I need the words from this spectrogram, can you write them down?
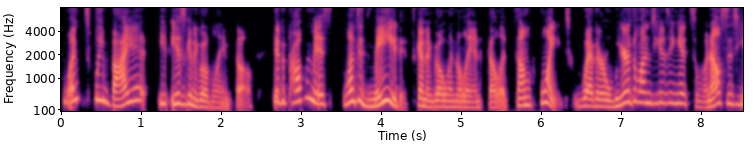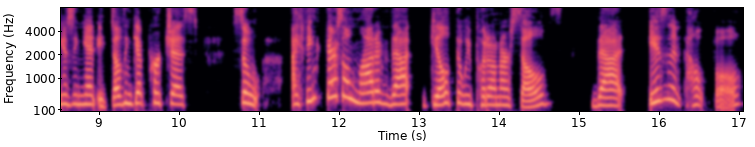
once we buy it it is going to go to the landfill yeah, the problem is once it's made, it's going to go in the landfill at some point, whether we're the ones using it, someone else is using it, it doesn't get purchased. So I think there's a lot of that guilt that we put on ourselves that isn't helpful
